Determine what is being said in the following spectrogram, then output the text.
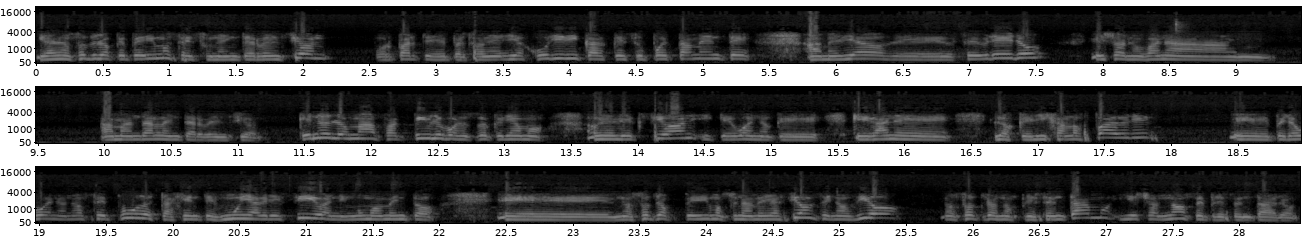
Y a nosotros lo que pedimos es una intervención por parte de personalidad jurídica que supuestamente a mediados de febrero ellos nos van a, a mandar la intervención. Que no es lo más factible, porque nosotros queríamos una elección y que bueno, que, que gane los que elijan los padres. Eh, pero bueno, no se pudo, esta gente es muy agresiva, en ningún momento eh, nosotros pedimos una mediación, se nos dio, nosotros nos presentamos y ellos no se presentaron.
